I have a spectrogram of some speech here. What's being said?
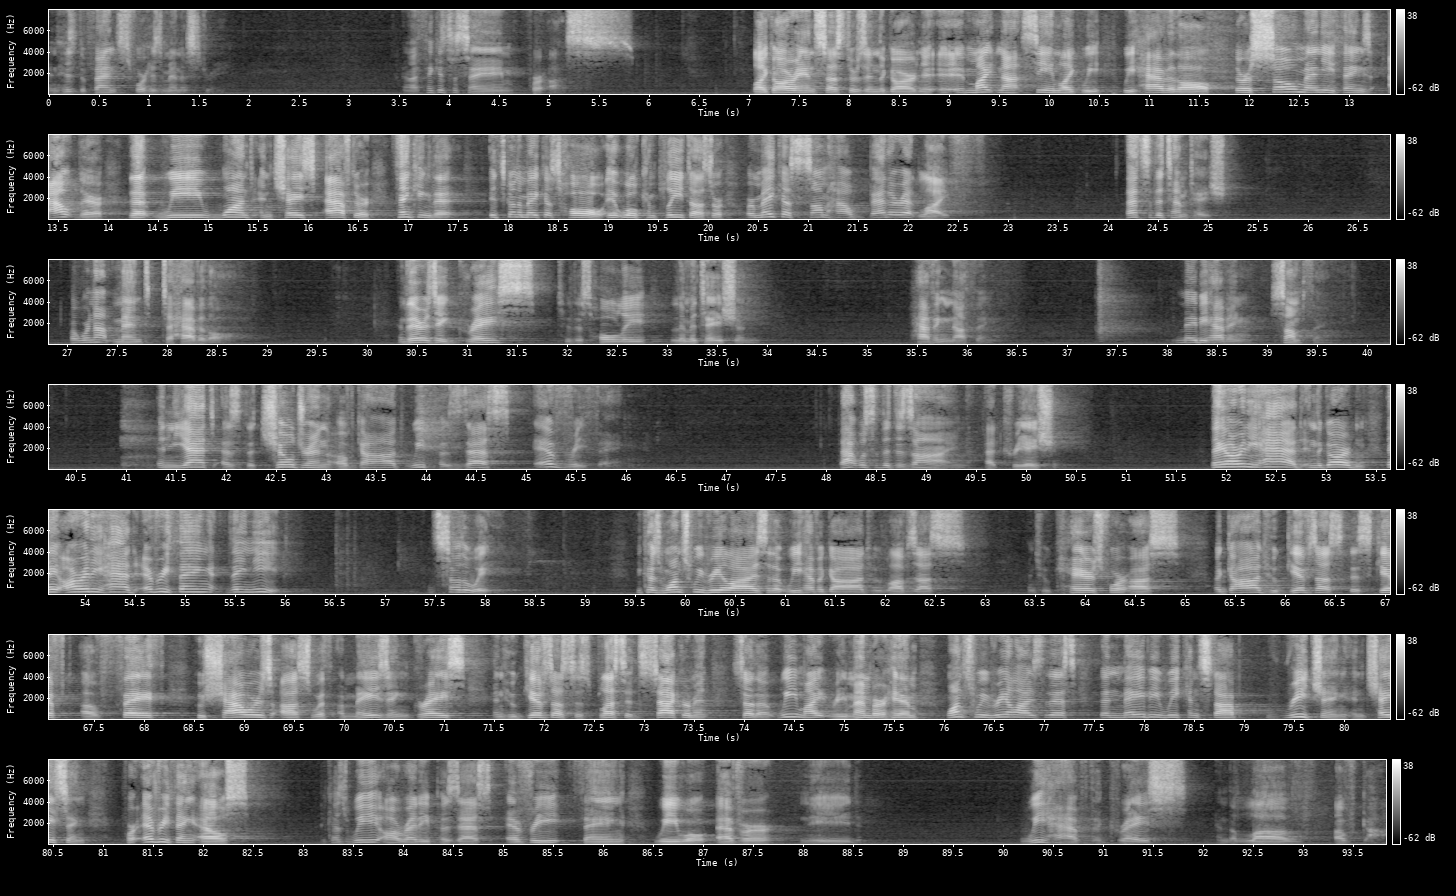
in his defense for his ministry. And I think it's the same for us. Like our ancestors in the garden, it, it, might not seem like we, we have it all. There are so many things out there that we want and chase after, thinking that it's going to make us whole, it will complete us, or, or make us somehow better at life. That's the temptation. But we're not meant to have it all. And there is a grace to this holy limitation having nothing, maybe having something. And yet, as the children of God, we possess everything. That was the design at creation. They already had in the garden, they already had everything they need. And so do we. Because once we realize that we have a God who loves us and who cares for us, a God who gives us this gift of faith, who showers us with amazing grace, and who gives us this blessed sacrament so that we might remember Him, once we realize this, then maybe we can stop reaching and chasing for everything else because we already possess everything we will ever need we have the grace and the love of God.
